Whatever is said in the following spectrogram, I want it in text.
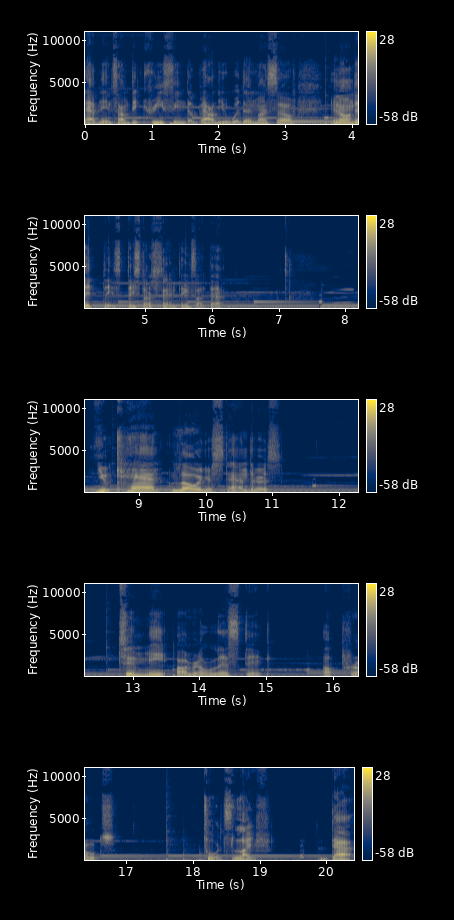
that means I'm decreasing the value within myself. You know, and they, they, they start saying things like that. You can lower your standards to meet a realistic approach towards life. That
